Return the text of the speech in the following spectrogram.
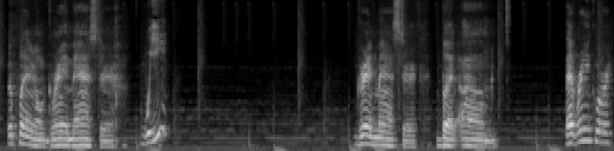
we're playing it on Grandmaster, We? Grandmaster. But um, that Rancor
